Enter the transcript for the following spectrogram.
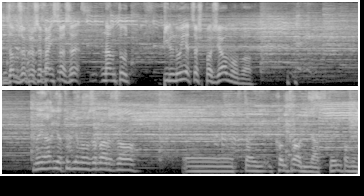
Dobrze, proszę Państwa, że nam tu pilnuje coś poziomu, bo No ja, ja tu nie mam za bardzo e, tutaj kontroli nad tym, powiem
